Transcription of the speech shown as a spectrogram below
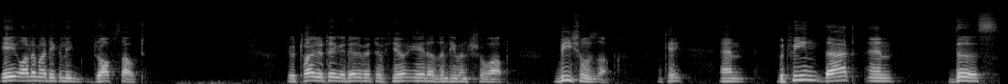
A automatically drops out you try to take a derivative here A does not even show up B shows up okay and between that and this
